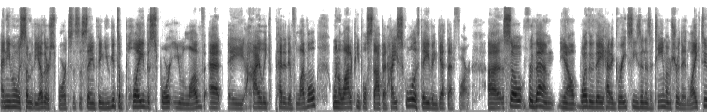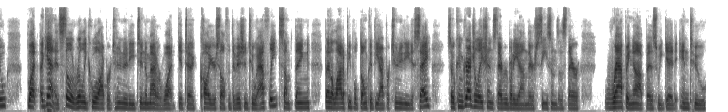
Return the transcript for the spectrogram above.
and even with some of the other sports, it's the same thing. You get to play the sport you love at a highly competitive level when a lot of people stop at high school, if they even get that far. Uh, so for them, you know, whether they had a great season as a team, I'm sure they'd like to, but again, it's still a really cool opportunity to no matter what get to call yourself a Division two athlete, something that a lot of people don't get the opportunity to say. So congratulations to everybody on their seasons as they're wrapping up as we get into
